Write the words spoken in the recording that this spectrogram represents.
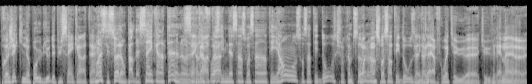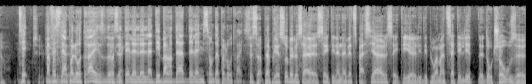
Projet qui n'a pas eu lieu depuis 50 ans. Oui, c'est ça. Là, on parle de 50 ans. Là. La 50 fois, c'est 1960. 71, 72, quelque chose comme ça. En 72, la dernière fois qu'il y, eu, euh, y, a eu vraiment. Euh, ben, en fait, c'était Apollo 13. C'était la débandade de la mission d'Apollo 13. C'est ça. Puis après ça, ben là, ça, a été la navette spatiale, ça a été euh, les déploiements de satellites, d'autres choses, euh,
